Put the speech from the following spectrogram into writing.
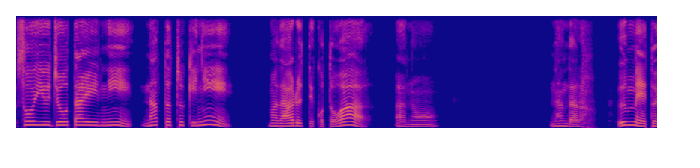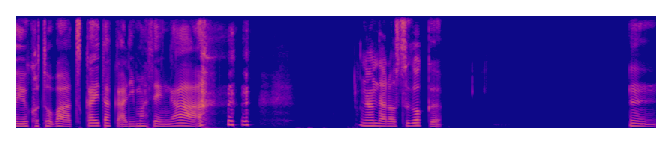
そういう状態になった時にまだあるってことはあのなんだろう。運命という言葉は使いたくありませんが なんだろうすごくうん。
